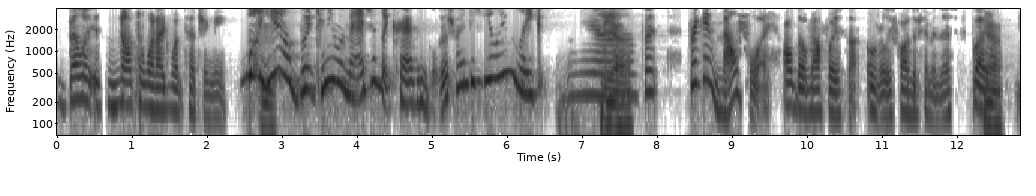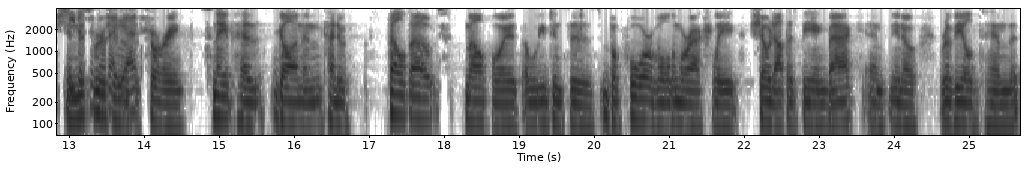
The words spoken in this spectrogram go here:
Bella is not the one I'd want touching me. Well, hmm. yeah, but can you imagine like Crabbe and Goyle trying to heal him? Like, Yeah, Yeah. but bring in Malfoy. Although Malfoy is not overly fond of him in this, but yeah. he in this doesn't know that version of yet. the story, Snape has gone and kind of felt out Malfoy's allegiances before Voldemort actually showed up as being back and, you know, revealed to him that,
